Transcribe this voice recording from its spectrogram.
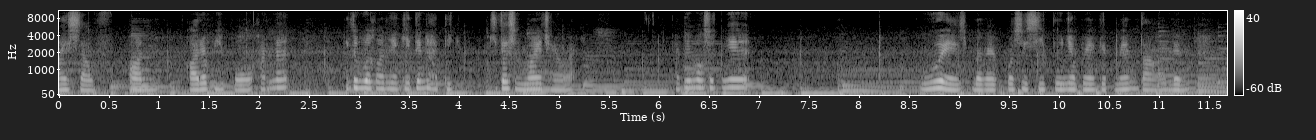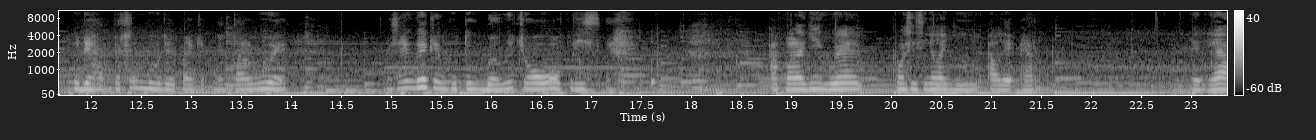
myself on other people karena itu bakal nyakitin hati kita semua ya cewek. Tapi maksudnya gue sebagai posisi punya penyakit mental dan udah hampir sembuh dari penyakit mental gue rasanya gue kayak butuh banget cowok please. Apalagi gue posisinya lagi LDR dan ya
